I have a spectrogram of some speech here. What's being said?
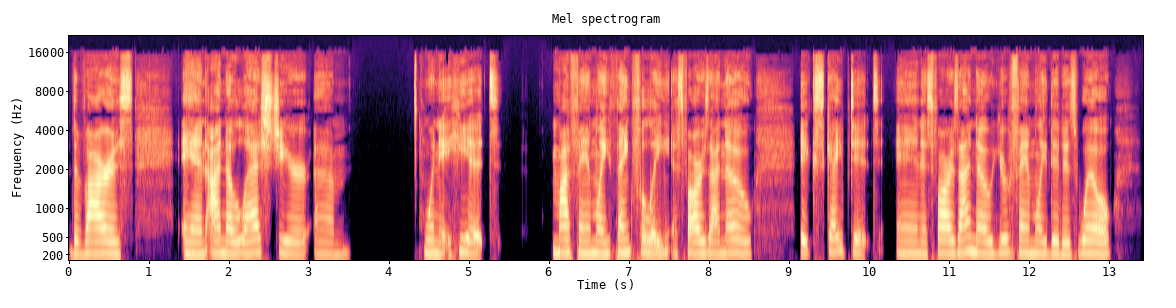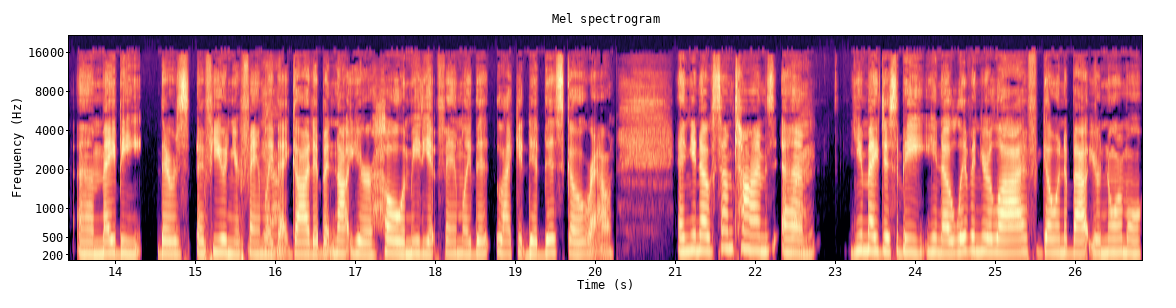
the virus. And I know last year, um, when it hit, my family, thankfully, as far as I know, escaped it. And as far as I know, your family did as well. Um, maybe there's a few in your family yeah. that got it, but not your whole immediate family that like it did this go around. And you know, sometimes um, right. you may just be, you know, living your life, going about your normal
